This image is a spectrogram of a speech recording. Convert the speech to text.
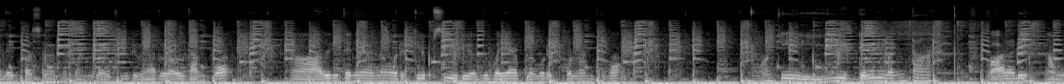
எலைட் பாஸ் அந்த பண்டில் வச்சுக்கிட்டு வேறு லெவல் காமிப்போம். அதுக்கு தனியாக வந்து ஒரு கிளிப்ஸ் வீடியோ வந்து பையாப்பில் கூட போடலான்னு இருக்கோம். ஓகே e டெய்லி டெவில் வந்துட்டான். வாடாடி நான்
